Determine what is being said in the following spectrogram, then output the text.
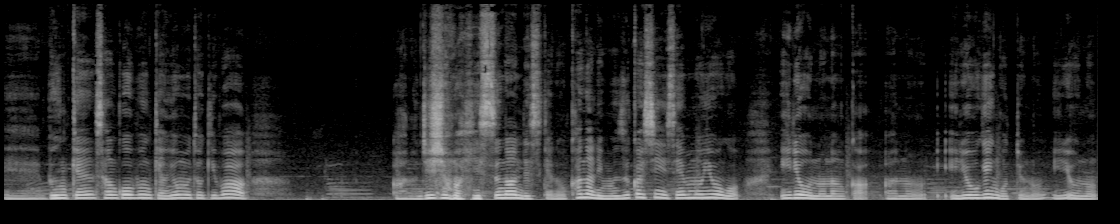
えー、文献参考文献を読む時はあの辞書は必須なんですけどかなり難しい専門用語医療のなんかあの医療言語っていうの？医療の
